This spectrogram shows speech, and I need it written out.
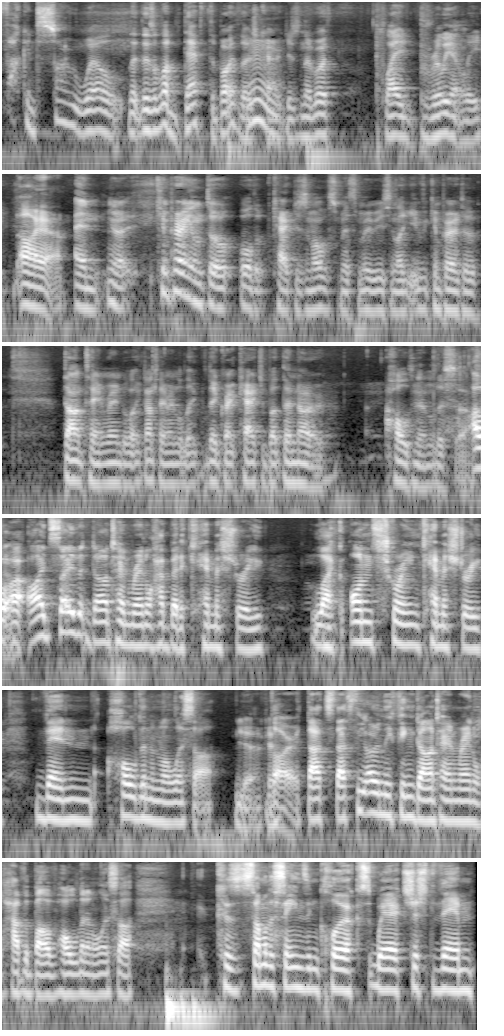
fucking so well. like, There's a lot of depth to both of those Hmm. characters, and they're both played brilliantly. Oh yeah. And you know, comparing them to all the characters in all the Smith movies, and like if you compare it to Dante and Randall, like Dante and Randall, they're, they're great characters, but they're no Holden and Alyssa. Oh, I, I'd say that Dante and Randall have better chemistry, like on-screen chemistry, than Holden and Alyssa. yeah, okay. though. That's that's the only thing Dante and Randall have above Holden and Alyssa. Because some of the scenes in Clerks where it's just them,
